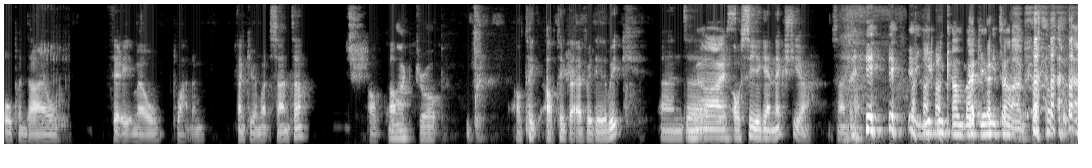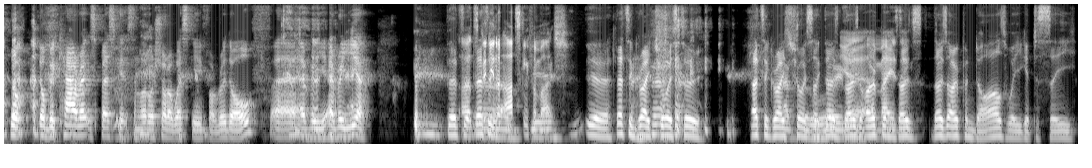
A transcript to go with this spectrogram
Open Dial 38 mil Platinum. Thank you very much, Santa. I'll, I'll, Mic drop. I'll take I'll take that every day of the week, and uh, Nice. I'll see you again next year, Santa. you can come back anytime. there'll, there'll be carrots, biscuits, and a little shot of whiskey for Rudolph uh, every every year. That's Oh, a, that's a, not asking for yeah. much. yeah, that's a great choice too. That's a great choice. Like those those open amazing. those those open dials where you get to see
